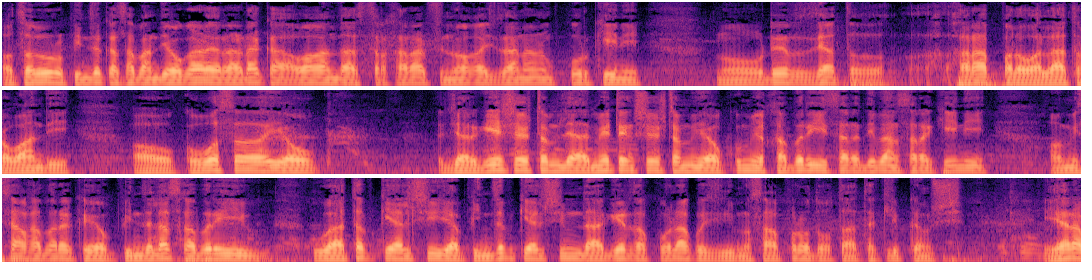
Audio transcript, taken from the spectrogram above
او څلورو پنځه کسه باندې یو گاډي راډکه او غنده ستر خراب شنو غج ځانان کور کینی نو ډېر زیات خراب پلوالات روان دي او کوس یو جرګې سیستم دی میټینګ سیستم یو کومې خبرې سره دی باندې سره کینی او مثال خبره کوي او پنځلس خبرې و اتب کېل شي یا پنځب کېل شي دا غیر د کولا کوي مسافر او دوه تکلیف کم شي یاره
